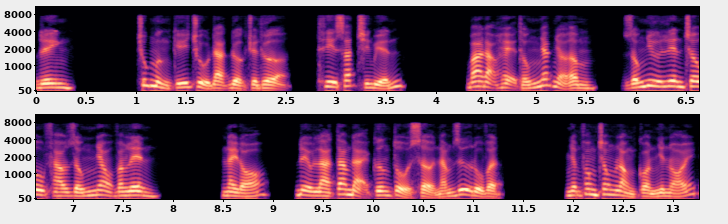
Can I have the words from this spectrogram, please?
Đinh. Chúc mừng ký chủ đạt được truyền thừa, thi sắt chín biến. Ba đạo hệ thống nhắc nhở âm, giống như liên châu pháo giống nhau vang lên. Này đó, đều là tam đại cương tổ sở nắm giữ đồ vật. Nhậm phong trong lòng còn nhiên nói.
